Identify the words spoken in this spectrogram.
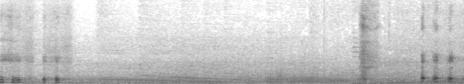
oh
